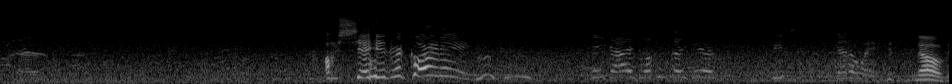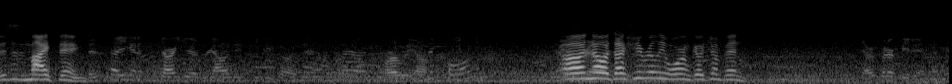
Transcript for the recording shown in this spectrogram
Okay. Oh shit, he's recording! hey guys, welcome to Isaiah's Beach Getaways. No, this is my thing. This is how you're gonna start your reality TV show, Isaiah. Or Is it cold? Uh, no, it's actually really warm. Go jump in. Yeah, we put our feet in, then we,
